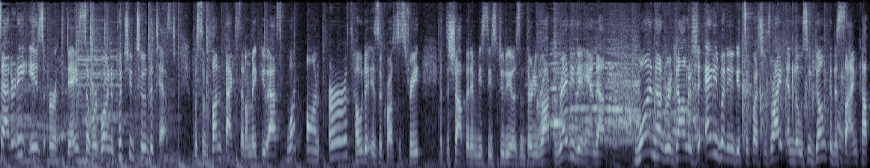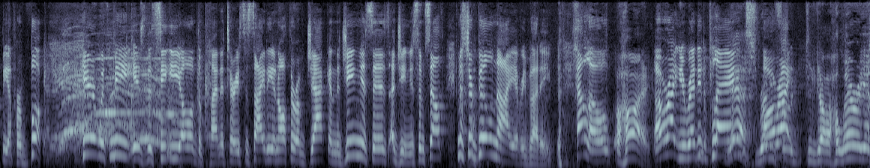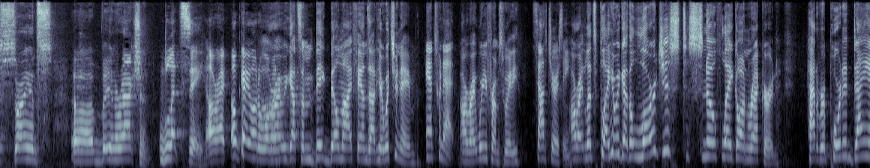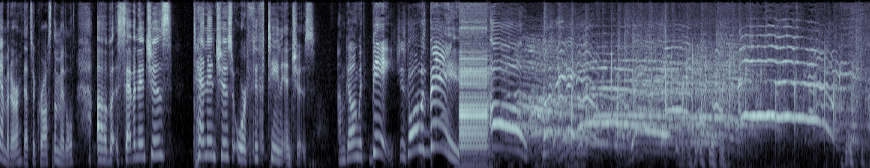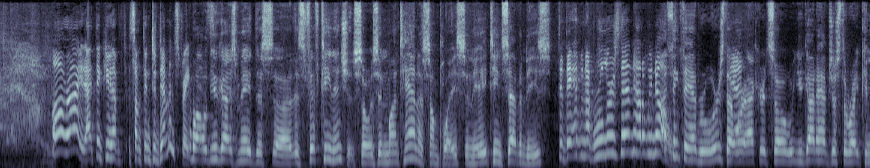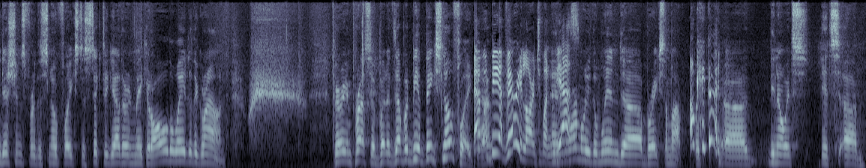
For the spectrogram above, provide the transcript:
Saturday is Earth Day, so we're going to put you to the test with some fun facts that'll make you ask, what on earth? Hoda is across the street at the shop at NBC Studios in 30 Rock, ready to hand out $100 to anybody who gets the questions right, and those who don't get a signed copy of her book. Here with me is the CEO of the Planetary Society and author of Jack and the Geniuses, a genius himself, Mr. Bill Nye, everybody. Hello. Uh, hi. All right, you ready to play? Yes, ready All right. for uh, hilarious science uh, interaction. Let's see. All right. Okay, Hoda All woman. right, we got some big Bill Nye fans out here. What's your name? Antoinette, All right, where are you from, sweetie? South Jersey. All right, let's play. Here we go. The largest snowflake on record had a reported diameter, that's across the middle, of 7 inches, 10 inches, or 15 inches. I'm going with B. She's going with B. Oh! but All right. I think you have something to demonstrate. Well, this. you guys made this, uh, this 15 inches, so it was in Montana someplace in the 1870s. Did they even have rulers then? How do we know? I think they had rulers that Yeah. were accurate, so you got to have just the right conditions for the snowflakes to stick together and make it all the way to the ground. Very impressive, but it, that would be a big snowflake. that yeah? would be a very large one. And yes. normally the wind uh, breaks them up. Okay, But, good. Uh, you know, it's it's um,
